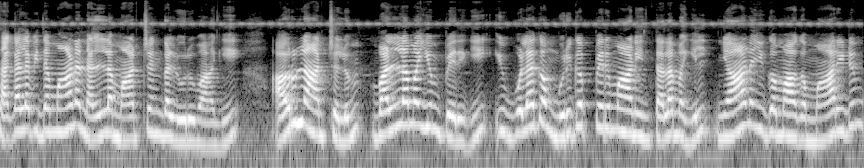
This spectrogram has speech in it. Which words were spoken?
சகலவிதமான நல்ல மாற்றங்கள் உருவாகி அருளாற்றலும் வல்லமையும் பெருகி இவ்வுலகம் முருகப்பெருமானின் தலைமையில் ஞான யுகமாக மாறிடும்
